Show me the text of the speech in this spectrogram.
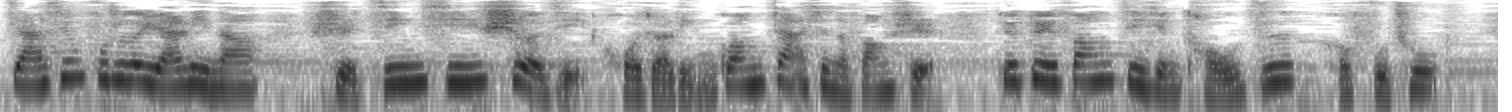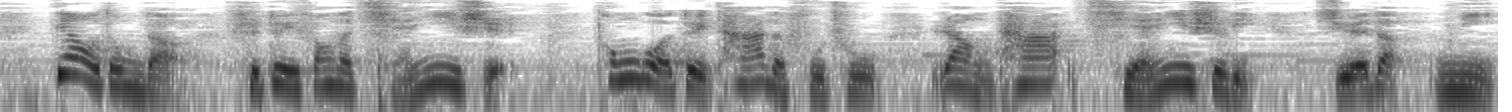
假性付出的原理呢，是精心设计或者灵光乍现的方式对对方进行投资和付出，调动的是对方的潜意识，通过对他的付出，让他潜意识里觉得你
